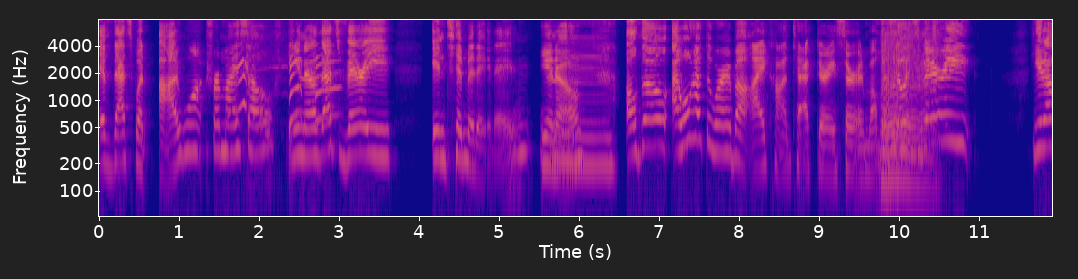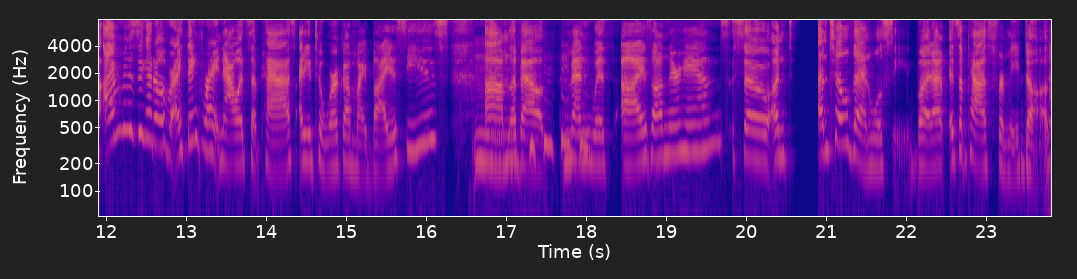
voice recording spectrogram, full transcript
if that's what I want for myself. you know, that's very intimidating. You know. Mm, Although I won't have to worry about eye contact during certain moments. So it's very, you know, I'm musing it over. I think right now it's a pass. I need to work on my biases um, mm. about men with eyes on their hands. So un- until then, we'll see. But uh, it's a pass for me, dog.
